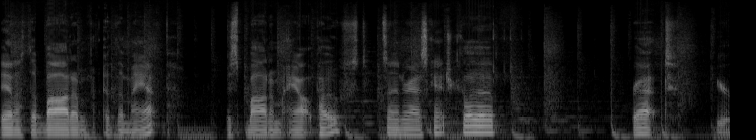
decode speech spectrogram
Down at the bottom of the map, this bottom outpost, Sunrise Country Club. Right here.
